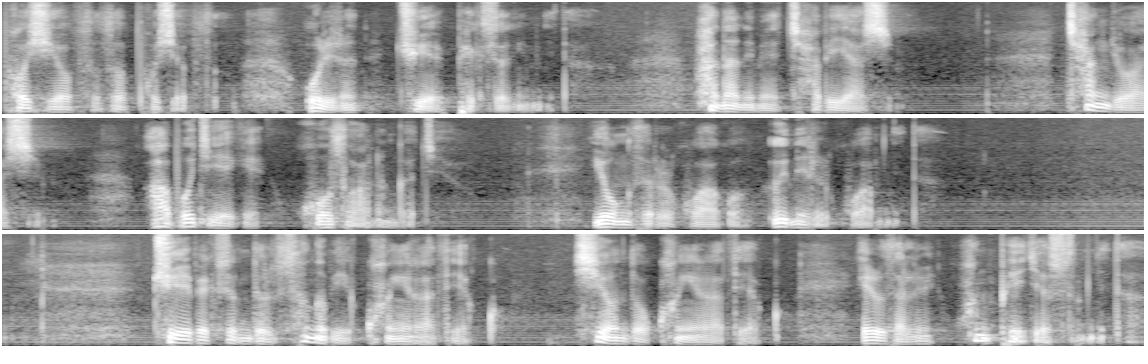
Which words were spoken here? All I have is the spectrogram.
보시옵소서, 보시옵소서. 우리는 주의 백성입니다. 하나님의 자비하심, 창조하심, 아버지에게 호소하는 거죠. 용서를 구하고 은혜를 구합니다. 주의 백성들 성읍이 광야가 되었고 시온도 광야가 되었고 예루살렘이 황폐해졌습니다.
